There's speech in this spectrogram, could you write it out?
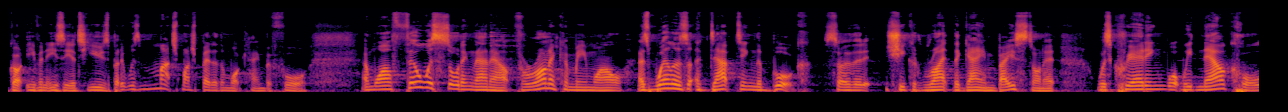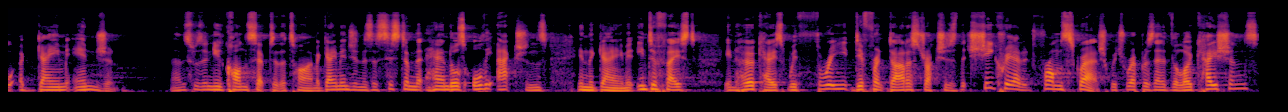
got even easier to use, but it was much, much better than what came before. And while Phil was sorting that out, Veronica, meanwhile, as well as adapting the book so that she could write the game based on it, was creating what we'd now call a game engine. Now, this was a new concept at the time. A game engine is a system that handles all the actions in the game. It interfaced, in her case, with three different data structures that she created from scratch, which represented the locations,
